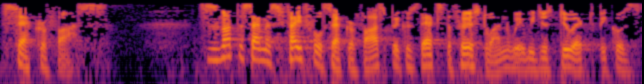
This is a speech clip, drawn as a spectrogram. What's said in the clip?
sacrifice. This is not the same as faithful sacrifice because that's the first one where we just do it because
